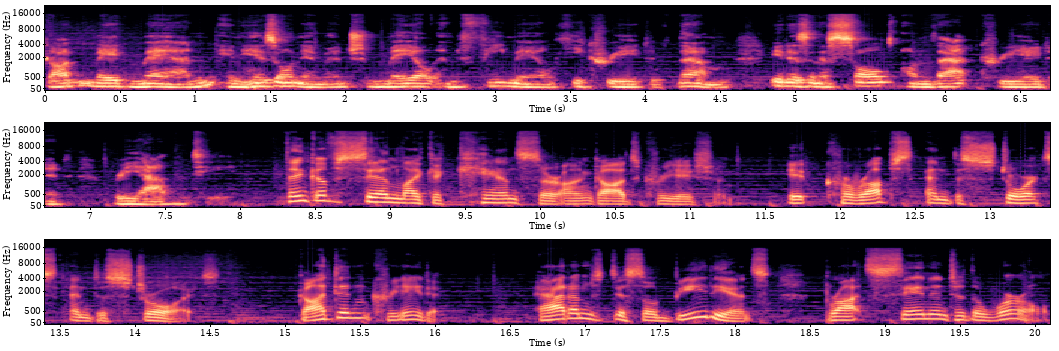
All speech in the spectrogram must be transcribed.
God made man in his own image, male and female, he created them. It is an assault on that created reality. Think of sin like a cancer on God's creation. It corrupts and distorts and destroys. God didn't create it. Adam's disobedience brought sin into the world.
